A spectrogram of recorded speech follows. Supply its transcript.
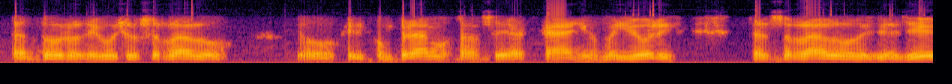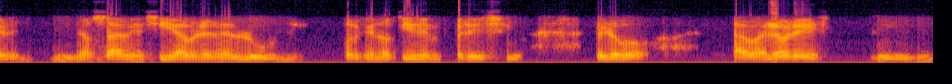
Están todos los negocios cerrados los que compramos están sea caños medidores están cerrados desde ayer y no saben si abren el lunes porque no tienen precio. Pero a valores eh,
